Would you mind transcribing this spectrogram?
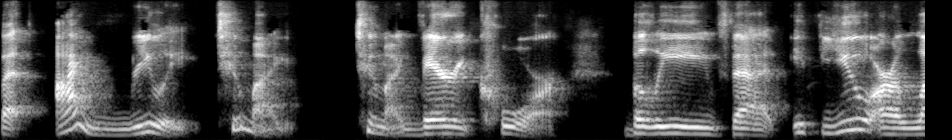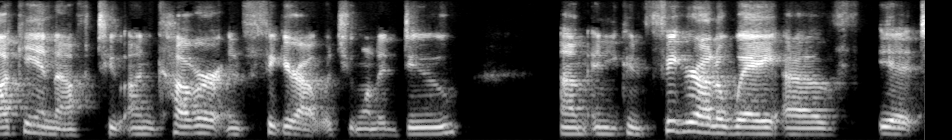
But I really, to my to my very core, believe that if you are lucky enough to uncover and figure out what you want to do, um, and you can figure out a way of it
